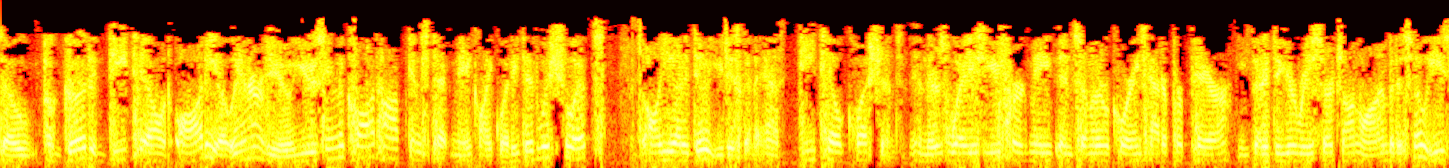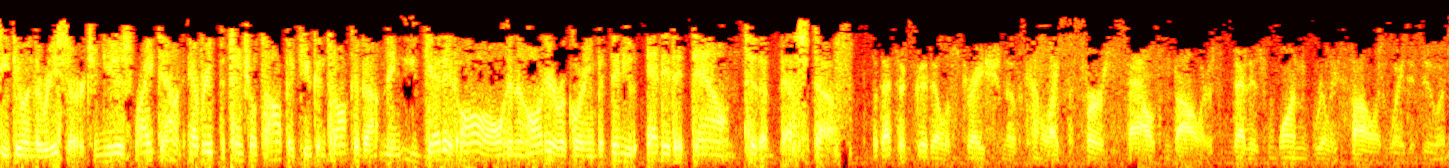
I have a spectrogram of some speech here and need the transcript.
So a good detailed audio interview using the Claude Hopkins technique, like what he did with Schlitz, It's all you got to do. You're just got to ask detailed questions. And there's ways you've heard me in some of the recordings how to prepare. You got to do your research online, but it's so easy doing the research. And you just write down every potential topic you can talk about, and then you get it all in an audio recording, but then you edit it down to the best stuff. But that's a good illustration of kind of like the first thousand dollars. That is one really solid way to do it.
